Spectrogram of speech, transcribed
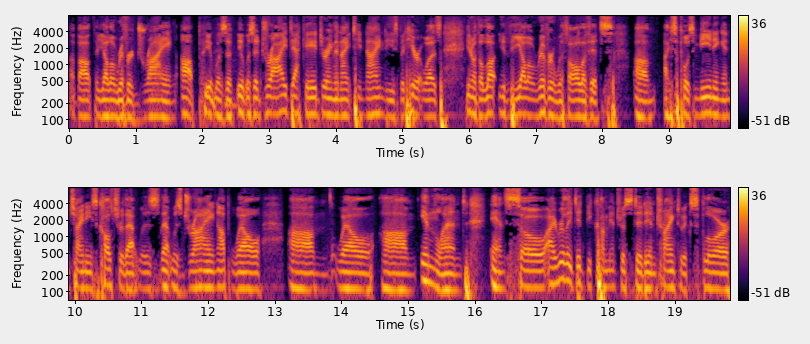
about the Yellow River drying up. It was a it was a dry decade during the 1990s, but here it was, you know, the the Yellow River with all of its, um, I suppose, meaning in Chinese culture that was that was drying up well, um, well um, inland, and so I really did become interested in trying to explore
